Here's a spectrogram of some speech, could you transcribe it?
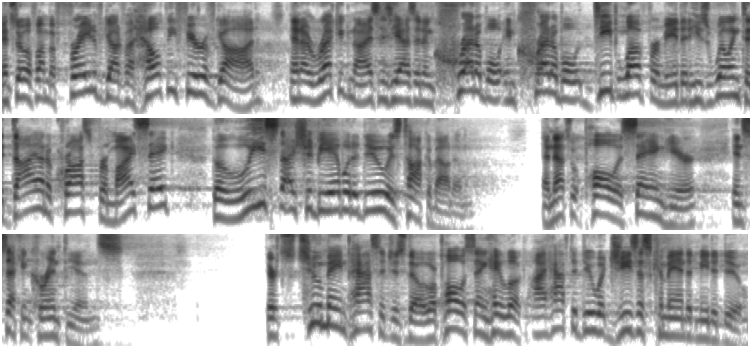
And so, if I'm afraid of God, if a healthy fear of God, and I recognize that He has an incredible, incredible, deep love for me, that He's willing to die on a cross for my sake, the least I should be able to do is talk about Him. And that's what Paul is saying here in Second Corinthians. There's two main passages, though, where Paul is saying, hey, look, I have to do what Jesus commanded me to do.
